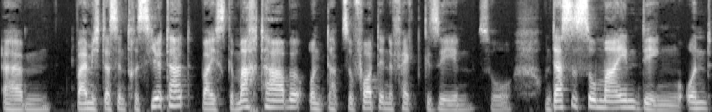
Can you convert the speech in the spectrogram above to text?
Ähm, weil mich das interessiert hat, weil ich es gemacht habe und habe sofort den Effekt gesehen. So und das ist so mein Ding. Und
